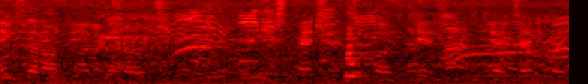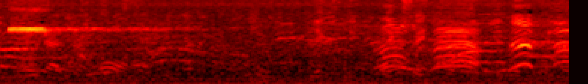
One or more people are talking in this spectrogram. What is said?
takes that on another coach. He's mentioned it to both kids. He rejects anybody doing that at all. Thinks they have.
